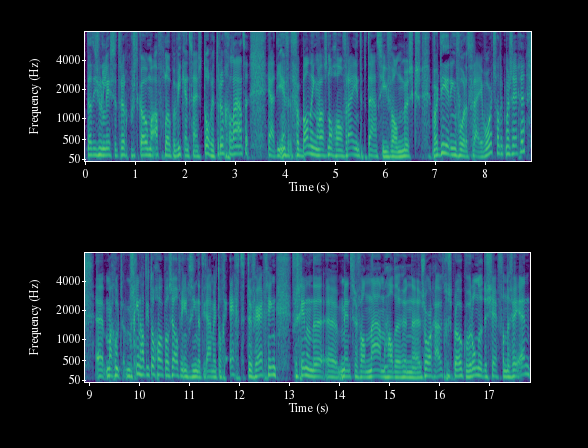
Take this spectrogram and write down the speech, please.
dat die journalisten terug moesten komen. Afgelopen weekend zijn ze toch weer teruggelaten. Ja, die in- verbanning was nogal een vrije interpretatie van Musks waardering voor het vrije woord, zal ik maar zeggen. Eh, maar goed, misschien had hij toch ook wel zelf ingezien dat hij daarmee toch echt te ver ging. Verschillende eh, mensen van naam hadden hun eh, zorgen uitgesproken, waaronder de chef van de VN.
